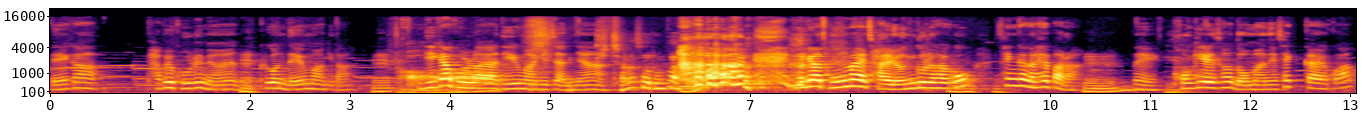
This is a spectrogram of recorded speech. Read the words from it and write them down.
내가 답을 고르면 음. 그건 내 음악이다. 음. 아. 네가 골라야 네 음악이지 않냐. 귀찮아서 그런 거 아니야? 네가 정말 잘 연구를 하고 음. 생각을 해봐라. 음. 네. 거기에서 너만의 색깔과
